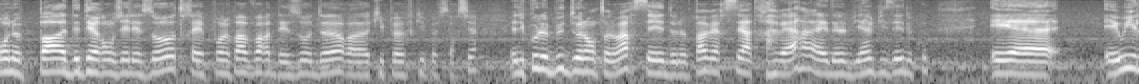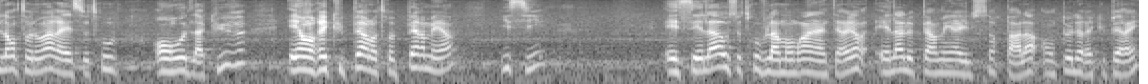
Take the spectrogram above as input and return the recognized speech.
ne pas dé- déranger les autres et pour ne pas avoir des odeurs euh, qui, peuvent, qui peuvent sortir. Et du coup, le but de l'entonnoir, c'est de ne pas verser à travers et de bien viser du coup. Et, euh, et oui, l'entonnoir, elle se trouve en haut de la cuve et on récupère notre perméa ici. Et c'est là où se trouve la membrane à l'intérieur. Et là, le perméa, il sort par là. On peut le récupérer.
